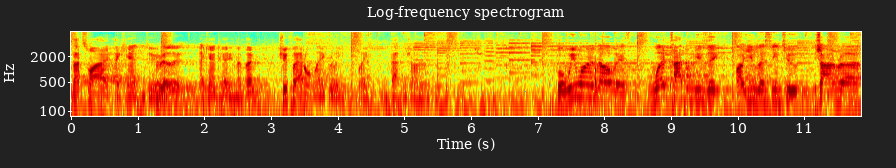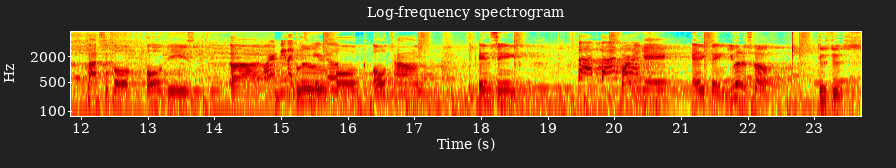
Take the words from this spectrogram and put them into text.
that's why I can't do Really? I can't do heavy metal. And truthfully, I don't like really like that genre of music too much. What we want to know is what type of music are you listening to? Genre, classical, oldies, uh, R&B like blue, weirdo. folk, old town, NSYNC, Ba, ba, Marvin. Gaye, anything. You let us know. Deuce deuce.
